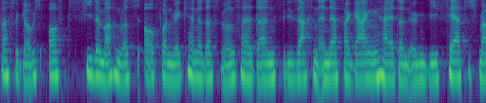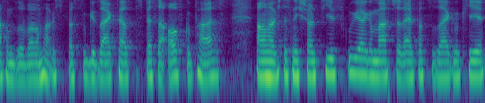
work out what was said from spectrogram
was wir, glaube ich, oft viele machen, was ich auch von mir kenne, dass wir uns halt dann für die Sachen in der Vergangenheit dann irgendwie fertig machen. So, warum habe ich, was du gesagt hast, nicht besser aufgepasst? Warum habe ich das nicht schon viel früher gemacht, statt einfach zu sagen, okay,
